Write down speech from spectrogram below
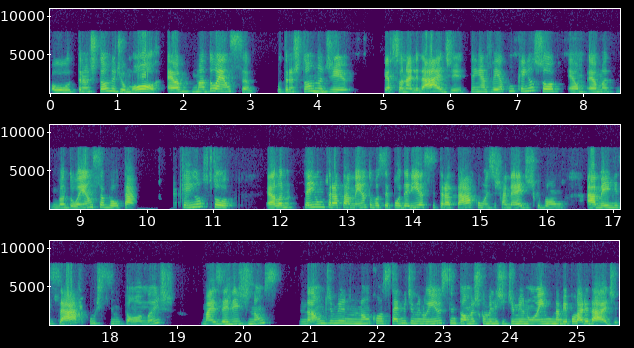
O, o, transtorno de humor é uma doença. O transtorno uhum. de personalidade tem a ver com quem eu sou. É, é uma, uma doença voltada a quem eu sou. Ela tem um tratamento, você poderia se tratar com esses remédios que vão amenizar os sintomas, mas eles uhum. não não, diminu não conseguem diminuir os sintomas como eles diminuem na bipolaridade.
